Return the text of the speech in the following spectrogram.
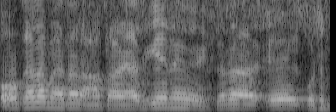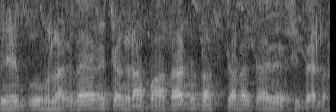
ਉਹ ਕਹਿੰਦਾ, ਮੈਂ ਤਾਂ ਰਾਤ ਆਇਆ ਸੀ ਇਹਨੇ। ਕਹਿੰਦਾ, ਇਹ ਕੁਝ ਬੇਵਕੂਫ ਲੱਗਦਾ, ਇਹਨੇ ਝਗੜਾ ਪਾਤਾ ਇਹਨੂੰ ਦੱਸ ਜਾਣਾ ਚਾਹੀਦਾ ਸੀ ਪਹਿਲਾਂ।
